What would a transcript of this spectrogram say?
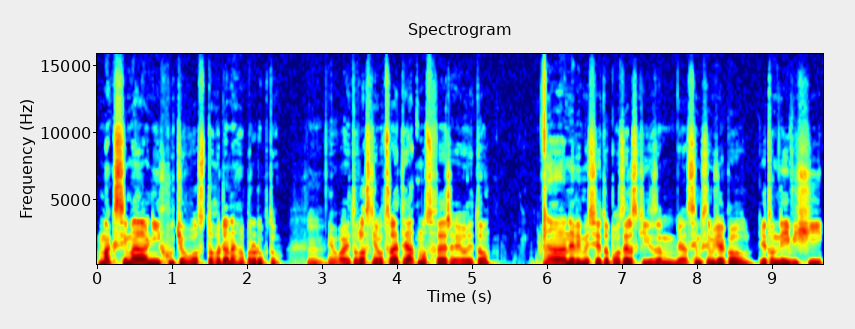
maximální chuťovost toho daného produktu. Hmm. Jo, a je to vlastně o celé té atmosféře. Jo. Je to, nevím, jestli je to pozerský zem, já si myslím, že jako je to nejvyšší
